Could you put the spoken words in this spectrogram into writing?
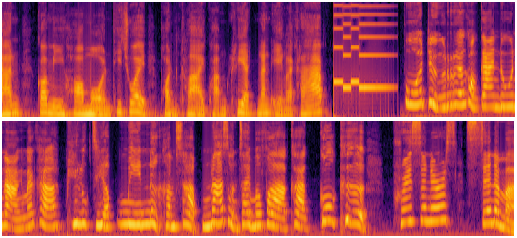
นั้น ก็มีฮอร์โมนที่ช่วยผ่อนคลายความเครียดนั่นเองแหละครับพูดถึงเรื่องของการดูหนังนะคะ พี่ลูกเจี๊ยบมีหนึ่งคำศัพท์น่าสนใจมาฝากค่ะ ก็คือ prisoners cinema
